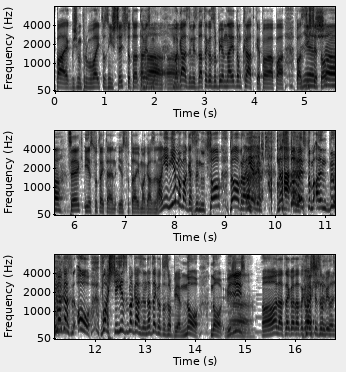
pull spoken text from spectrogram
Pa, jakbyśmy próbowali to zniszczyć, to, to tam jest ma a. magazyn, więc dlatego zrobiłem na jedną kratkę. Pa, pa, pa, zniszczę to. Cyk i jest tutaj ten, jest tutaj magazyn. A nie, nie ma magazynu, co? Dobra, nie wiem. Na stole jest to, ale był magazyn. O, właśnie, jest magazyn, dlatego to zrobiłem. No, no, widzisz? O, dlatego, dlatego właśnie zrobiłem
